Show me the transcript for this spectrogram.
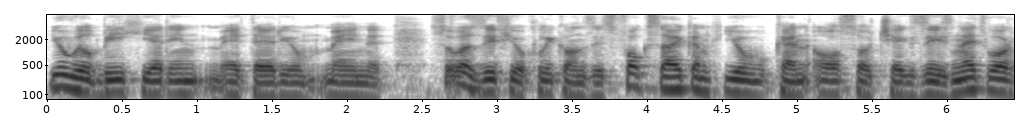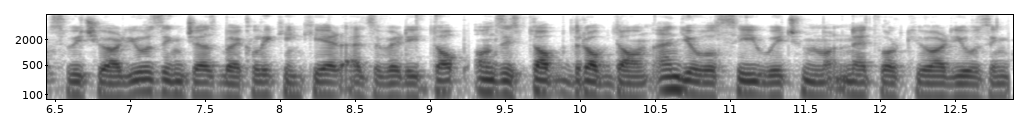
you will be here in Ethereum mainnet. So as if you click on this Fox icon, you can also check these networks which you are using just by clicking here at the very top on this top drop down and you will see which network you are using.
